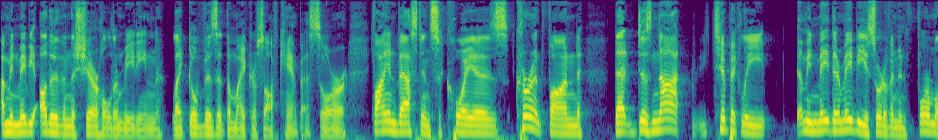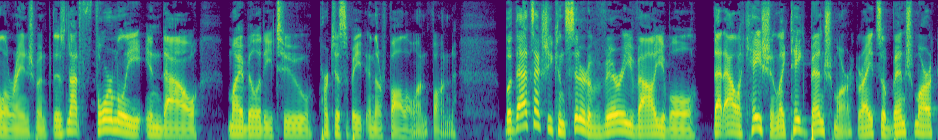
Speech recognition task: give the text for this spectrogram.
I mean, maybe other than the shareholder meeting, like go visit the Microsoft campus, or if I invest in Sequoia's current fund that does not typically I mean, may, there may be sort of an informal arrangement. There's not formally endow my ability to participate in their follow-on fund, but that's actually considered a very valuable that allocation. Like take Benchmark, right? So Benchmark,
